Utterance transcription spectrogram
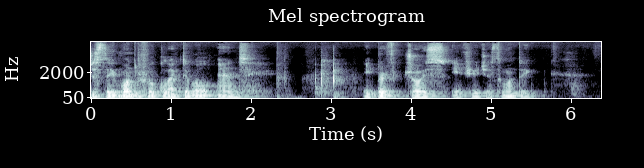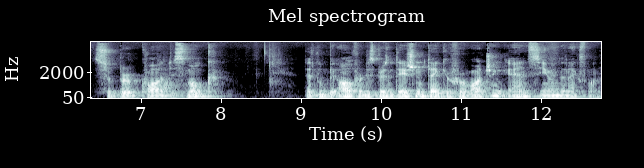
just a wonderful collectible and a perfect choice if you just want a super quality smoke. That would be all for this presentation. Thank you for watching and see you in the next one.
